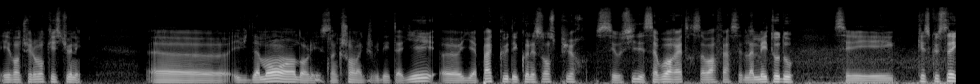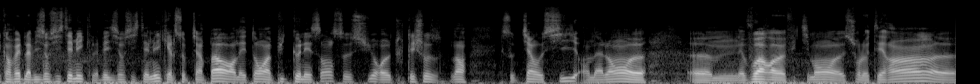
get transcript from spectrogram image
et éventuellement questionner. Euh, évidemment, hein, dans les cinq champs là que je vais détailler, euh, il n'y a pas que des connaissances pures, c'est aussi des savoir-être, savoir-faire, c'est de la méthodo. C'est qu'est-ce que c'est qu'en fait la vision systémique? La vision systémique, elle s'obtient pas en étant un puits de connaissances sur euh, toutes les choses. Non, elle s'obtient aussi en allant voir effectivement sur le terrain,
